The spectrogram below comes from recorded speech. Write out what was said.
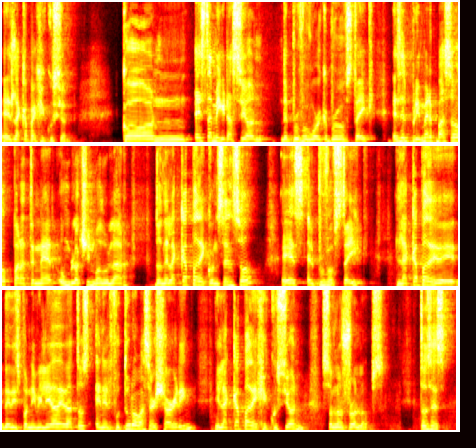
es la capa de ejecución. Con esta migración de Proof of Work a Proof of Stake es el primer paso para tener un blockchain modular donde la capa de consenso es el Proof of Stake, la capa de, disponibilidad de datos en el futuro va a ser sharding y la capa de ejecución son los rollups. Entonces,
